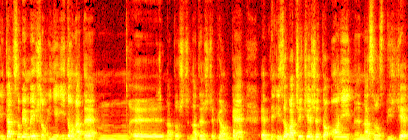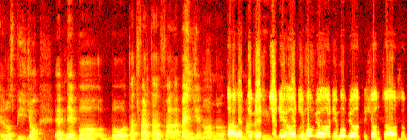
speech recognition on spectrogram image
i tak sobie myślą i nie idą na te mm, na, to, na tę szczepionkę i zobaczycie, że to oni nas rozpiździe, rozpiździą, bo, bo ta czwarta fala będzie. No, no, Ale ty wiesz, oni, oni, mówią, oni mówią o tysiąca osób,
